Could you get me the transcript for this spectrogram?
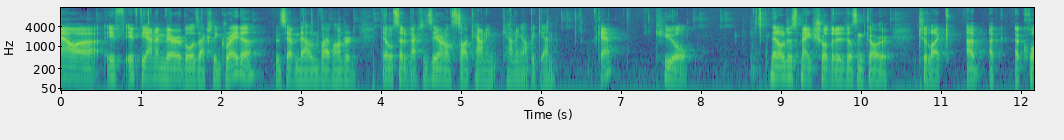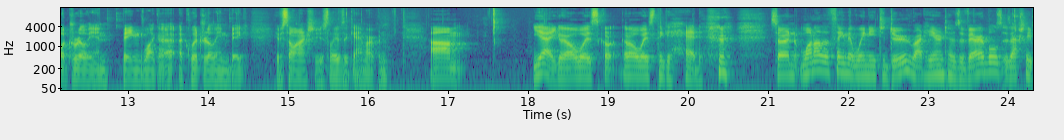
our if if the anim variable is actually greater than 7,500, then we'll set it back to zero and it'll start counting counting up again. Okay, cool. Then I'll just make sure that it doesn't go to like a, a, a quadrillion, being like a, a, quadrillion big, if someone actually just leaves the game open. Um, yeah, you gotta always got, gotta always think ahead. so one other thing that we need to do right here in terms of variables is actually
